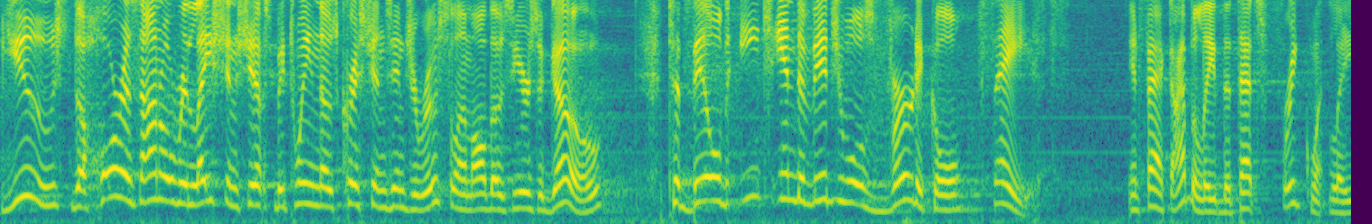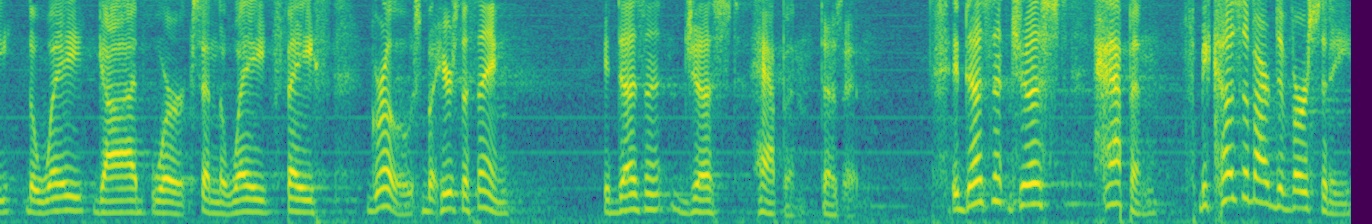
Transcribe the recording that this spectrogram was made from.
used the horizontal relationships between those Christians in Jerusalem all those years ago to build each individual's vertical faith. In fact, I believe that that's frequently the way God works and the way faith grows. But here's the thing it doesn't just happen, does it? It doesn't just happen. Because of our diversity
